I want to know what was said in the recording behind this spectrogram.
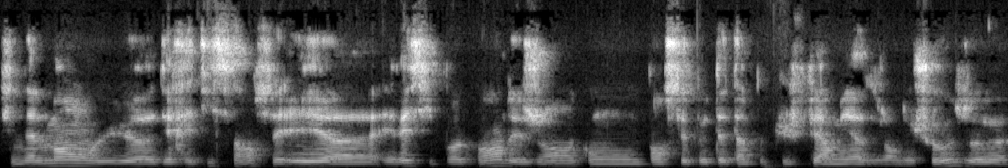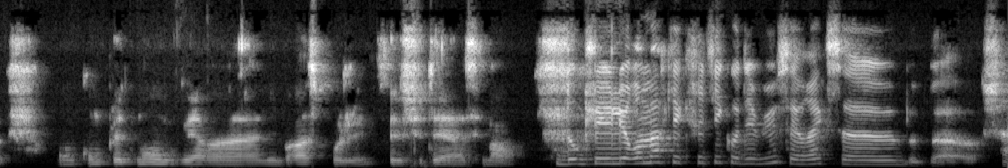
finalement ont eu euh, des réticences et, euh, et, réciproquement, des gens qu'on pensait peut-être un peu plus fermés à ce genre de choses euh, ont complètement ouvert euh, les bras à ce projet. C'était assez marrant. Donc les, les, remarques et critiques au début, c'est vrai que ça, bah, ça,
